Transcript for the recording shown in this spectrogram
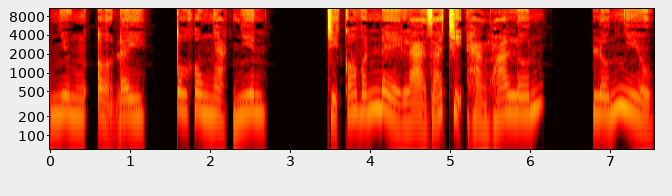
Nhưng ở đây, tôi không ngạc nhiên. Chỉ có vấn đề là giá trị hàng hóa lớn, lớn nhiều.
